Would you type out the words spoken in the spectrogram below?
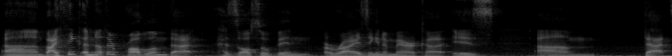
Um, but I think another problem that has also been arising in America is um, that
